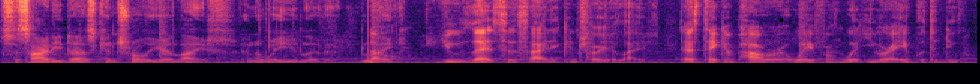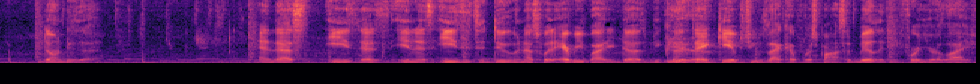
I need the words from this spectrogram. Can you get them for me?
society does control your life and the way you live it. No, Like, you let society control your life. That's taking power away from what you are able to do. Don't do that. And that's easy. That's and it's easy to do, and that's what everybody does because Yeah. that gives you lack of responsibility for your life.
